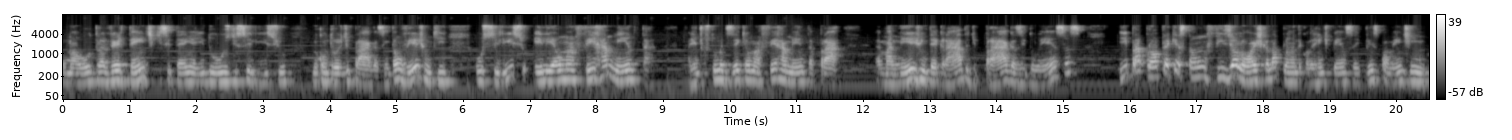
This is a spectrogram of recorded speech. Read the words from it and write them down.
uma outra vertente que se tem aí do uso de silício no controle de pragas. Então vejam que o silício ele é uma ferramenta. A gente costuma dizer que é uma ferramenta para eh, manejo integrado de pragas e doenças, e para a própria questão fisiológica da planta, quando a gente pensa principalmente em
